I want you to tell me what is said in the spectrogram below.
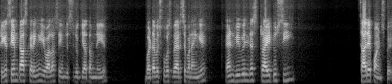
ठीक है सेम टास्क करेंगे ये वाला सेम जैसे जो किया था हमने ये बट अब इसको बस वेर से बनाएँगे and we will just try to see सारे पॉइंट्स पे।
